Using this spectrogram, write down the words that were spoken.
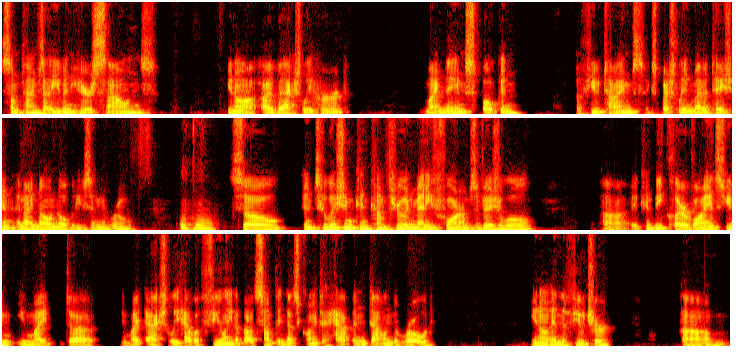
sometimes I even hear sounds. You know, I've actually heard my name spoken a few times, especially in meditation, and I know nobody's in the room. Mm-hmm. So intuition can come through in many forms. Visual, uh, it can be clairvoyance. You you might uh, you might actually have a feeling about something that's going to happen down the road. You know, in the future. Um,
